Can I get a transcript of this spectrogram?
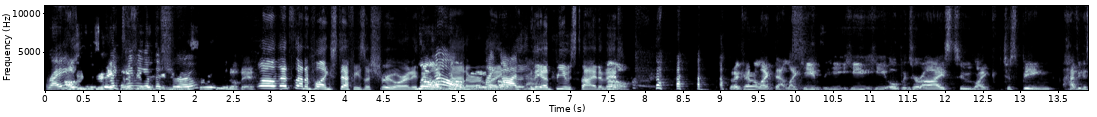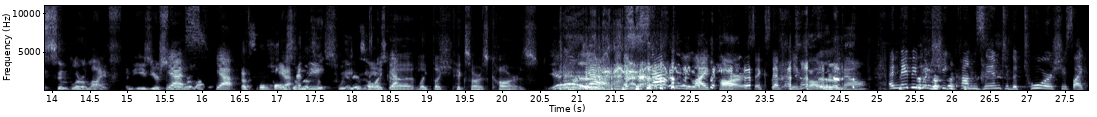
right? I was gonna say, like kinda Taming feel of the Taming Shrew? a little bit. Well, that's not implying Steffi's a shrew or anything No, like no, that, or my like God, no. the abuse side of it. No. but I kind of like that. Like he he he he opens her eyes to like just being having a simpler life, an easier, slower yes. life. Yeah. That's so Yeah, wholesome. and That's the- so sweet. it is man. Like Yeah. uh like like Pixar's Cars. Yes. Yeah, exactly like cars, except people, you know? And maybe when she comes into the tour, she's like,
